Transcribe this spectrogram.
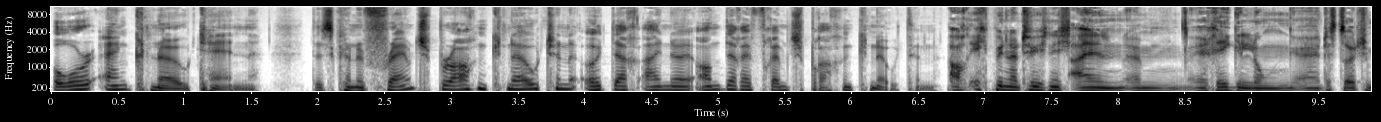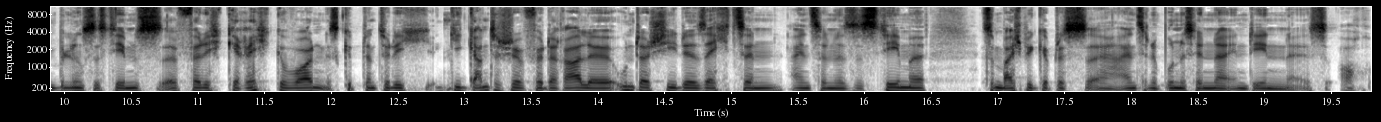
oder ein Knoten. Das können Fremdsprachenknoten oder eine andere Fremdsprachenknoten. Auch ich bin natürlich nicht allen ähm, Regelungen äh, des deutschen Bildungssystems äh, völlig gerecht geworden. Es gibt natürlich gigantische föderale Unterschiede, 16 einzelne Systeme. Zum Beispiel gibt es äh, einzelne Bundesländer, in denen es auch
